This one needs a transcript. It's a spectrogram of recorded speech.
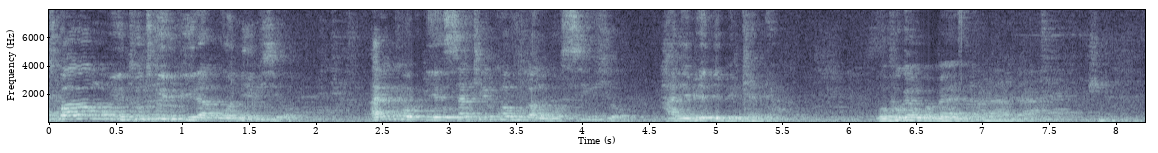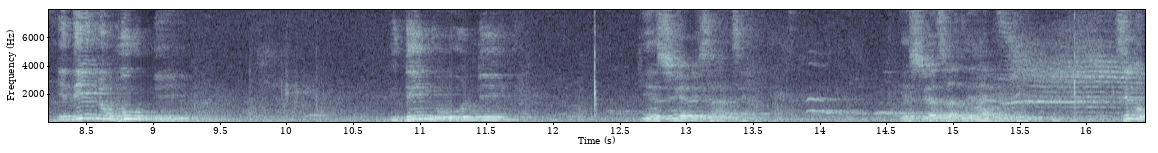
twaba mu bintu twibwira ngo ni byo. Ariko yesu akiri ko avuga ngo si byo hari ibindi bikenewe. Uvuge ngo mera idini ubundi idini ubundi yesu yarisanze. Yesu yasanze hari idini. Siko?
